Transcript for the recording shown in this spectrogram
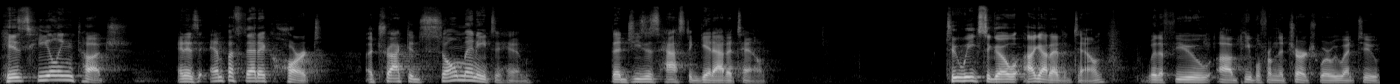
His healing touch and his empathetic heart attracted so many to him that Jesus has to get out of town. Two weeks ago, I got out of town with a few uh, people from the church where we went to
